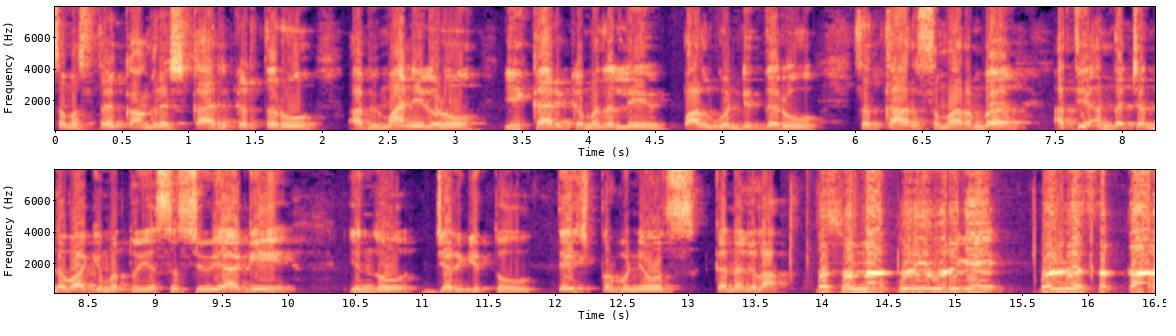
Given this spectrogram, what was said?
ಸಮಸ್ತ ಕಾಂಗ್ರೆಸ್ ಕಾರ್ಯಕರ್ತರು, ಅಭಿಮಾನಿಗಳು ಈ ಕಾರ್ಯಕ್ರಮದಲ್ಲಿ ಪಾಲ್ಗೊಂಡಿದ್ದರು. ಸತ್ಕಾರ ಸಮಾರಂಭ ಅತಿ ಅಂದ ಚಂದವಾಗಿ ಮತ್ತು ಯಶಸ್ವಿಯಾಗಿ ಇಂದು ಜರುಗಿತು. ತೇಜ್ ಪ್ರಭು ನ್ಯೂಸ್, ಕನಗಲ. ಬಸವಣ್ಣ ಕೋಳಿ ಅವರಿಗೆ ಭವ್ಯ ಸತ್ಕಾರ.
